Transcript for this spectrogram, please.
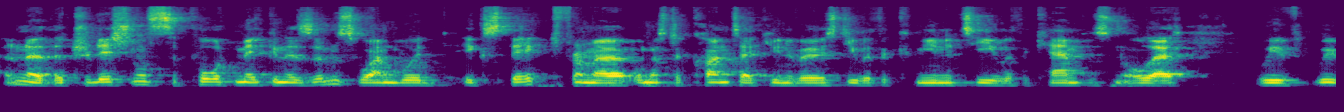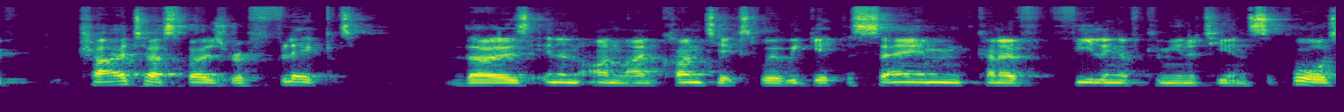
I don't know the traditional support mechanisms one would expect from a almost a contact university with a community with a campus and all that. We've we've tried to I suppose reflect those in an online context where we get the same kind of feeling of community and support,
